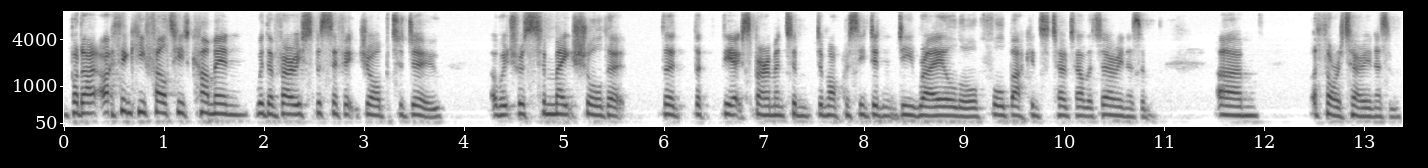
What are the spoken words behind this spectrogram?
but I, I, think he felt he'd come in with a very specific job to do, which was to make sure that the, the, the experiment in democracy didn't derail or fall back into totalitarianism, um, authoritarianism.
